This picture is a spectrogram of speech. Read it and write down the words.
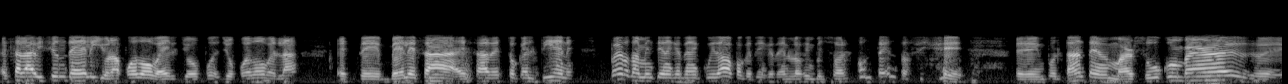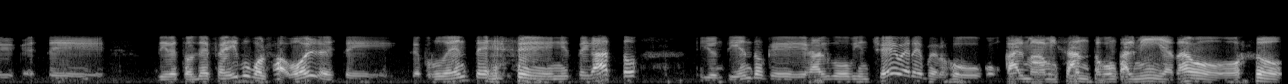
esa es la visión de él y yo la puedo ver, yo yo puedo verla este ver esa esa de esto que él tiene, pero también tiene que tener cuidado porque tiene que tener los inversores contentos, así que eh, importante Mark Zuckerberg eh, este director de Facebook, por favor, este sé prudente en este gasto yo entiendo que es algo bien chévere, pero con calma, mi santo, con calmilla, estamos.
